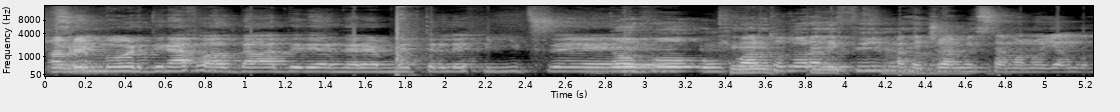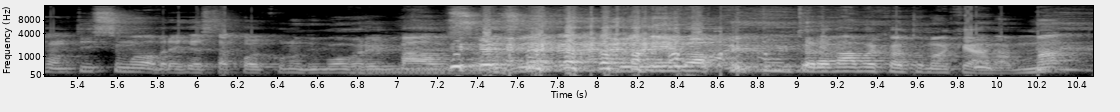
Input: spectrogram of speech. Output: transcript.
Avremmo ordinato al Daddy di andare a mettere le pizze. Dopo un Che quarto d'ora di film che già mi stava annoiando tantissimo, avrei chiesto a qualcuno di muovere il mouse così vedevo a che punto eravamo e quanto mancava. Ma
